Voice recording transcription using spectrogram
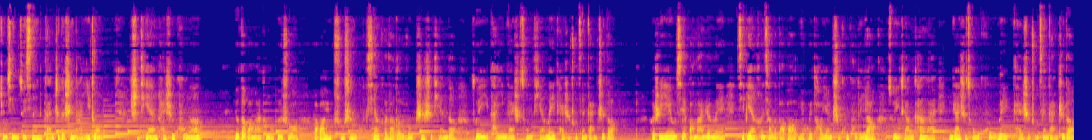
究竟最先感知的是哪一种？是甜还是苦呢？有的宝妈可能会说，宝宝一出生先喝到的乳汁是甜的，所以他应该是从甜味开始逐渐感知的。可是也有些宝妈认为，即便很小的宝宝也会讨厌吃苦苦的药，所以这样看来，应该是从苦味开始逐渐感知的。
